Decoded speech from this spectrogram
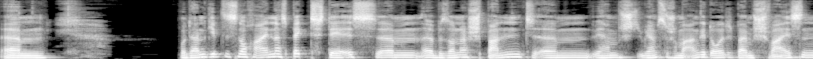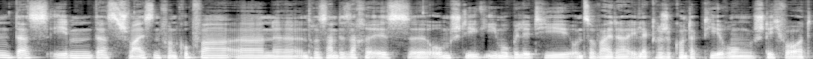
Ähm, und dann gibt es noch einen Aspekt, der ist ähm, äh, besonders spannend. Ähm, wir haben wir haben es ja schon mal angedeutet beim Schweißen, dass eben das Schweißen von Kupfer äh, eine interessante Sache ist. Äh, Umstieg, E-Mobility und so weiter, elektrische Kontaktierung, Stichwort.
